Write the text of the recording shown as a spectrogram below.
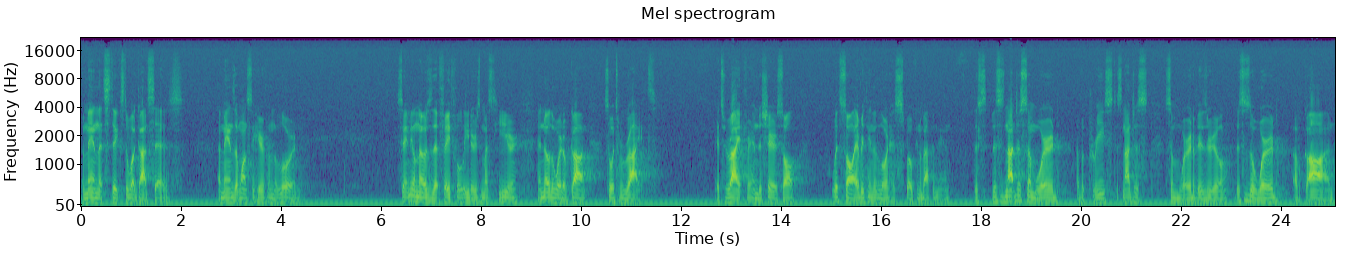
a man that sticks to what God says a man that wants to hear from the Lord. Samuel knows that faithful leaders must hear and know the word of God, so it's right. It's right for him to share Saul with Saul everything that the Lord has spoken about the man. This, this is not just some word of a priest, it's not just some word of Israel. This is a word of God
